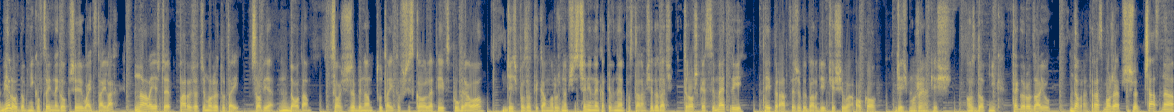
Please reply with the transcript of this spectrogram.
wielu ozdobników, co innego przy white stylach, no ale jeszcze parę rzeczy może tutaj sobie dodam, coś, żeby nam tutaj to wszystko lepiej współgrało. Gdzieś pozatykam różne przestrzenie negatywne, postaram się dodać troszkę symetrii tej pracy, żeby bardziej cieszyła oko. Gdzieś może jakiś ozdobnik tego rodzaju. Dobra, teraz może przyszedł czas na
